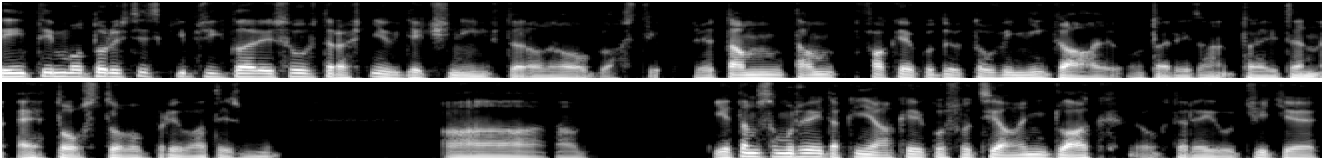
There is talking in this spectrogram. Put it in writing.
ty, ty motoristické příklady jsou strašně vděčný v této oblasti, protože tam, tam fakt jako to, to vyniká, jo, tady, tady ten etos toho privatismu. A je tam samozřejmě taky nějaký jako sociální tlak, jo, který určitě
